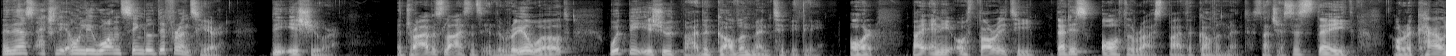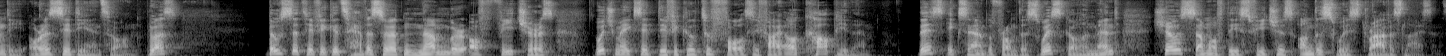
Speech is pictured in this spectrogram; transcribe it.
then there's actually only one single difference here, the issuer. A driver's license in the real world would be issued by the government typically, or by any authority that is authorized by the government, such as a state or a county or a city and so on. Plus, those certificates have a certain number of features which makes it difficult to falsify or copy them. This example from the Swiss government shows some of these features on the Swiss driver's license.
